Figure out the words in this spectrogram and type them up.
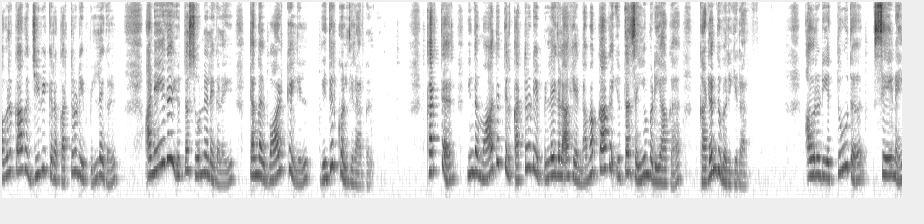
அவருக்காக ஜீவிக்கிற கர்த்தருடைய பிள்ளைகள் அநேக யுத்த சூழ்நிலைகளை தங்கள் வாழ்க்கையில் எதிர்கொள்கிறார்கள். கர்த்தர் இந்த மாதத்தில் கர்த்தருடைய பிள்ளைகளாகிய நமக்காக யுத்தம் செய்யும்படியாக கடந்து வருகிறார். அவருடைய தூத சேனை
